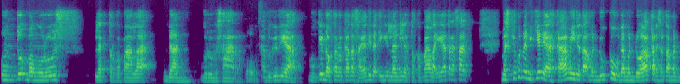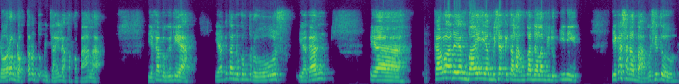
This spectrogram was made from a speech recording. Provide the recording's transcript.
untuk mengurus lektor kepala dan guru besar. Nah, begitu ya. Mungkin dokter berkata saya tidak ingin lagi lektor kepala. Ya, saya, meskipun demikian ya kami tetap mendukung dan mendoakan serta mendorong dokter untuk mencari lektor kepala. Ya kan begitu ya. Ya kita dukung terus, ya kan. Ya kalau ada yang baik yang bisa kita lakukan dalam hidup ini, ya kan sangat bagus itu.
